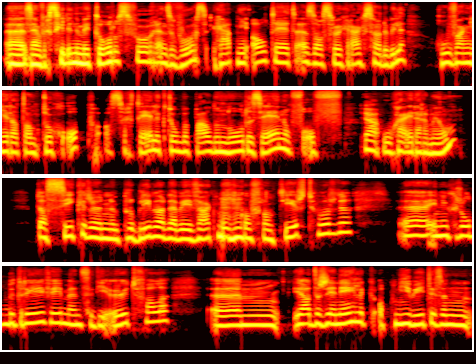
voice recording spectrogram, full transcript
Eh, Er zijn verschillende methodes voor enzovoort. Gaat niet altijd hè, zoals we graag zouden willen. Hoe vang je dat dan toch op als er tijdelijk toch bepaalde noden zijn? Of, of Ja. hoe ga je daarmee om? Dat is zeker een, een probleem waar dat wij vaak mee geconfronteerd worden eh, in een groot bedrijf. hè, mensen die uitvallen. Ehm, ja, er zijn eigenlijk opnieuw, het is een,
